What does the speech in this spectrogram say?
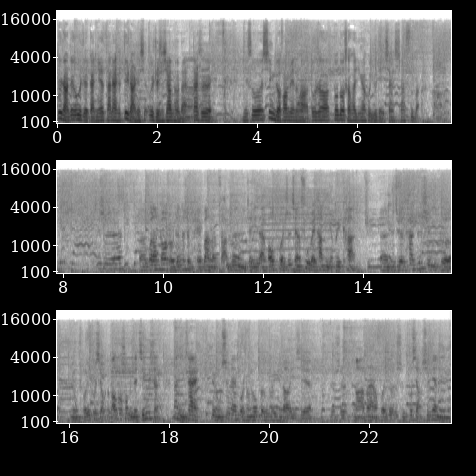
队长这个位置，感觉咱俩是队长是相位置是相同的，嗯但是你说性格方面的话，多少多多少少应该会有点相相似吧。呃，《灌篮高手》真的是陪伴了咱们这一代，包括之前父辈他们也会看，呃，就觉得它真是一个永垂不朽的，包括后面的精神。那你在这种训练过程中，会不会遇到一些就是麻烦或者是不想训练的那种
